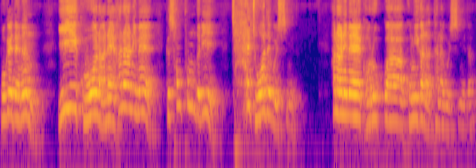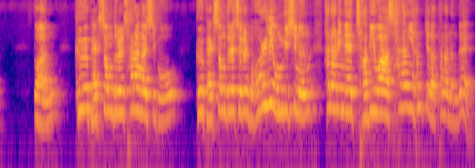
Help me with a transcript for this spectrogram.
보게 되는 이 구원 안에 하나님의 그 성품들이 잘 조화되고 있습니다. 하나님의 거룩과 공의가 나타나고 있습니다. 또한 그 백성들을 사랑하시고 그 백성들의 죄를 멀리 옮기시는 하나님의 자비와 사랑이 함께 나타나는데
